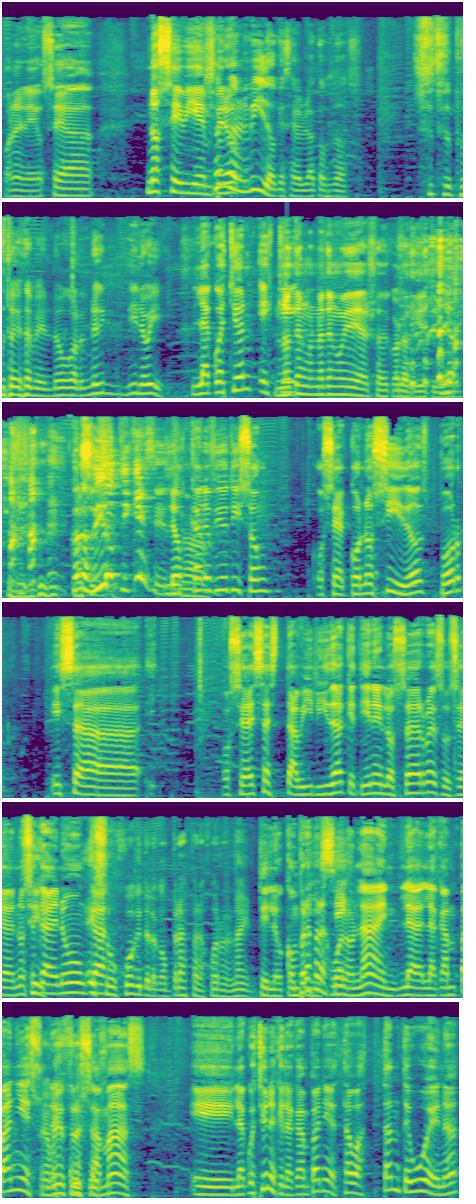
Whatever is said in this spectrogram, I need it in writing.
Ponele, o sea, no sé bien, Yo pero me olvido que es el Black Ops 2. Yo, puta, yo también, no, ni, ni lo vi. la cuestión es que No tengo, no tengo idea yo de Call of Duty. Call of Duty, ¿qué es eso? los No. Call of Duty son, o sea, conocidos por esa o sea, esa estabilidad que tienen los servers, o sea, no se cae nunca. Es un juego que te lo compras para jugar online. Te lo compras para sí. jugar online. La, la campaña es La una excusa más. Eh, la cuestión es que la campaña está bastante buena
